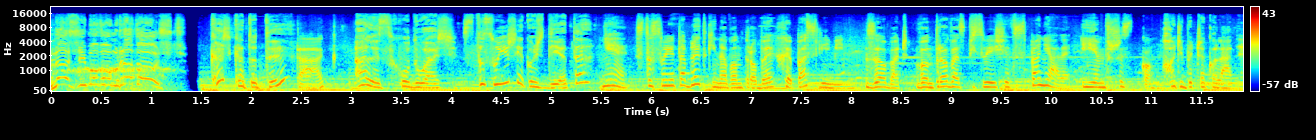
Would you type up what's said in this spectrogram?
Na zimową radość! Kaśka, to ty? Tak. Ale schudłaś. Stosujesz jakąś dietę? Nie, stosuję tabletki na wątrobę Hepa Slimin. Zobacz, wątroba spisuje się wspaniale i jem wszystko, choćby czekoladę.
